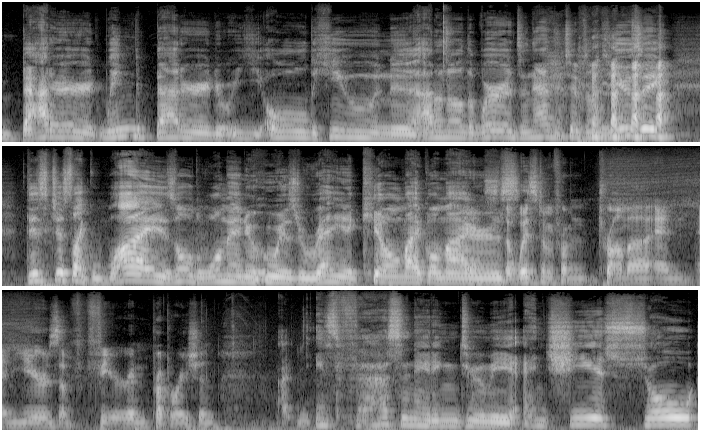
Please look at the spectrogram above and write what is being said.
battered, wind battered, old hewn. Uh, I don't know the words and adjectives I'm using. this just like wise old woman who is ready to kill Michael Myers. Yes, the wisdom from trauma and and years of fear and preparation is fascinating to me, and she is so.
